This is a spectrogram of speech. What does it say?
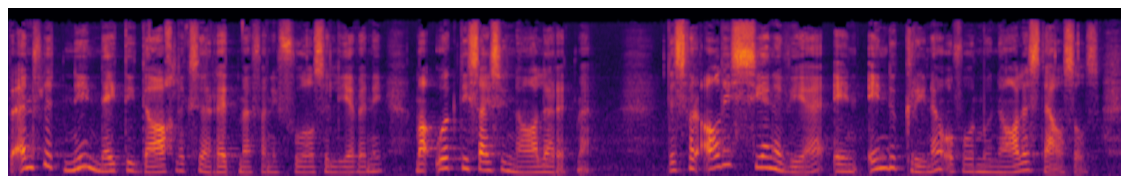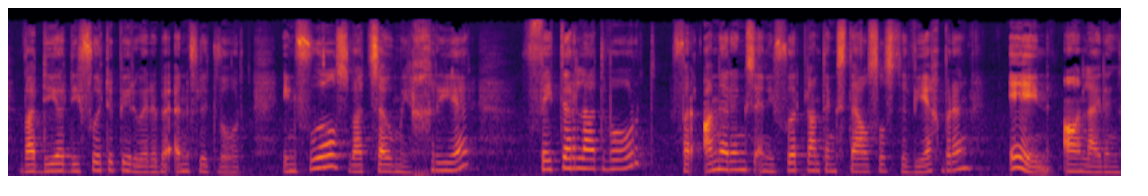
beïnvloed nie net die daaglikse ritme van die voëls se lewe nie, maar ook die seisonale ritme. Dis veral die senuwee en endokriene of hormonale stelsels wat deur die fotoperiode beïnvloed word en voëls wat sou migreer, vetter laat word, veranderings in die voortplantingsstelsels teweegbring en aanleiding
